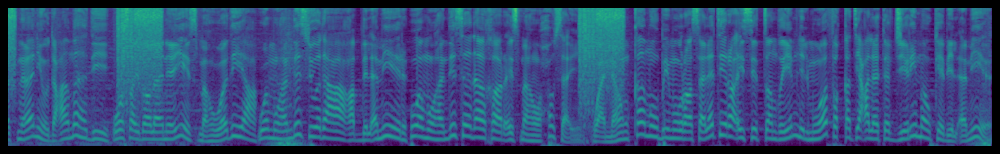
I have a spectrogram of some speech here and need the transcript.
أسنان يدعى مهدي وصيدلاني اسمه وديع ومهندس يدعى عبد الأمير ومهندس آخر اسمه حسين. وأنهم قاموا بمراسلة رئيس التنظيم للموافقة على تفجير موكب الأمير.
